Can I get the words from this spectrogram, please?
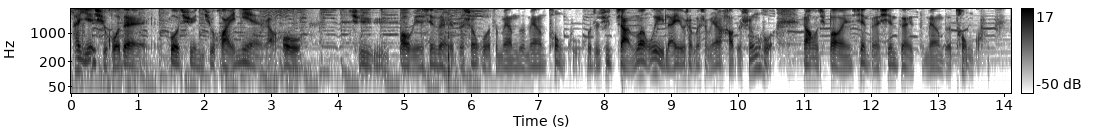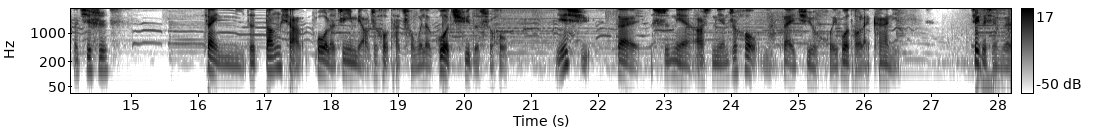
它也许活在过去，你去怀念，然后。去抱怨现在的生活怎么样怎么样痛苦，或者去展望未来有什么什么样好的生活，然后去抱怨现在现在怎么样的痛苦。那其实，在你的当下过了这一秒之后，它成为了过去的时候，也许在十年、二十年之后，你再去回过头来看看你这个现在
